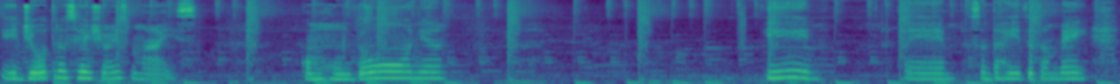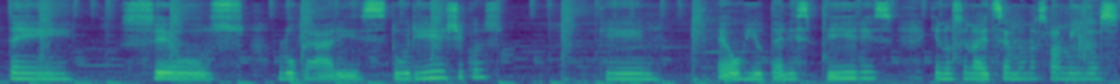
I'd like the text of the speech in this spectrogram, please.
e de outras regiões mais, como Rondônia. E é, Santa Rita também tem seus lugares turísticos, que é o Rio Telespires, que no final de semana as famílias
